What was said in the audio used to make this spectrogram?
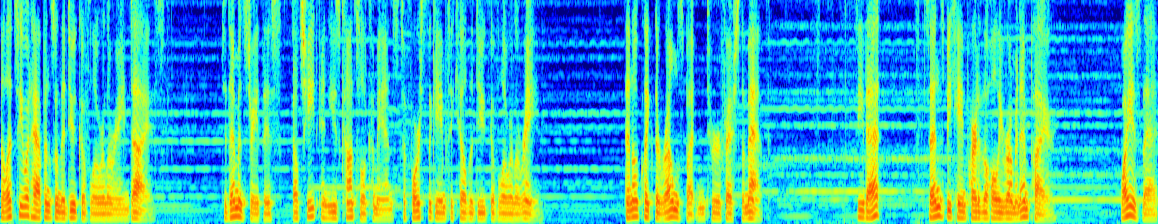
Now let's see what happens when the Duke of Lower Lorraine dies. To demonstrate this, I'll cheat and use console commands to force the game to kill the Duke of Lower Lorraine. Then I'll click the Realms button to refresh the map. See that? Sens became part of the Holy Roman Empire. Why is that?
